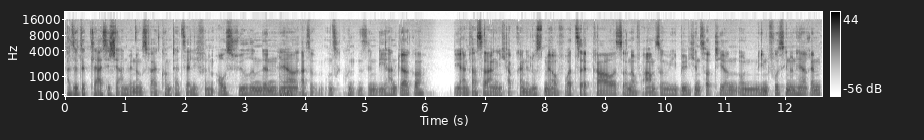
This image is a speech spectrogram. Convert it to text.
Also der klassische Anwendungsfall kommt tatsächlich von dem Ausführenden mhm. her. Also unsere Kunden sind die Handwerker, die einfach sagen, ich habe keine Lust mehr auf WhatsApp-Chaos und auf abends irgendwie Bildchen sortieren und Infos hin und her rennen.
